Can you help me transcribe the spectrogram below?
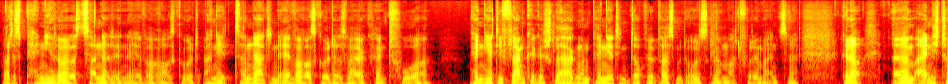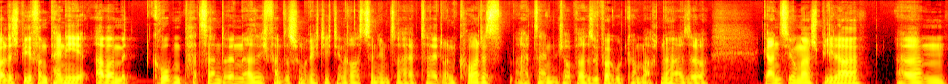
war das Penny oder war das Zander, der den Elfer rausgeholt? Ach nee, Zander hat den Elfer rausgeholt, das war ja kein Tor. Penny hat die Flanke geschlagen und Penny hat den Doppelpass mit Olsen gemacht vor dem 1 Genau. Ähm, eigentlich tolles Spiel von Penny, aber mit groben Patzern drin. Also ich fand es schon richtig, den rauszunehmen zur Halbzeit. Und Cordes hat seinen Job super gut gemacht. Ne? Also ganz junger Spieler, ähm,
